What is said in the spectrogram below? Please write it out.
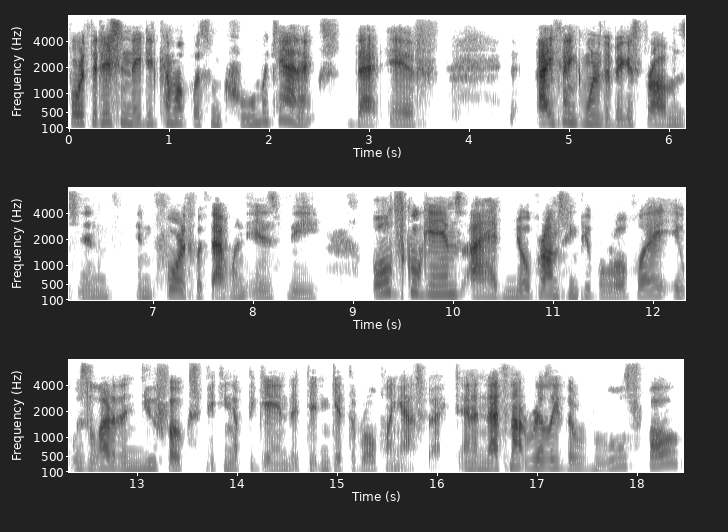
fourth edition, they did come up with some cool mechanics that if I think one of the biggest problems in in fourth with that one is the old school games. I had no problem seeing people role play. It was a lot of the new folks picking up the game that didn't get the role playing aspect, and, and that's not really the rules fault.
